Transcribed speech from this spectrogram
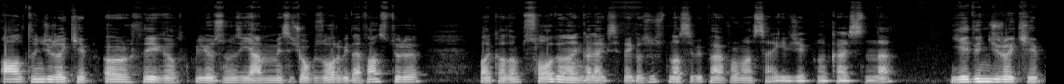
Altıncı rakip Earth Eagle. Biliyorsunuz yenmesi çok zor bir defans türü. Bakalım sola dönen Galaxy Pegasus nasıl bir performans sergileyecek bunun karşısında. Yedinci rakip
